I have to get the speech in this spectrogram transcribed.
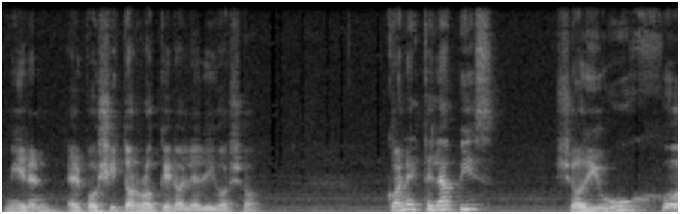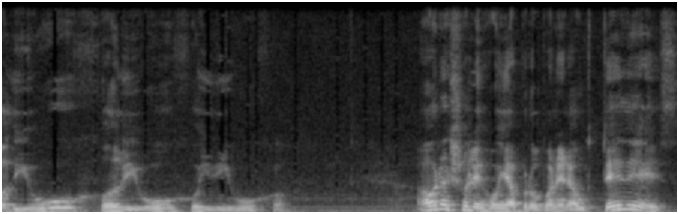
Miren, el pollito rockero le digo yo. Con este lápiz yo dibujo, dibujo, dibujo y dibujo. Ahora yo les voy a proponer a ustedes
